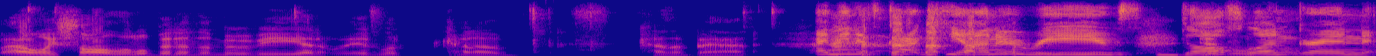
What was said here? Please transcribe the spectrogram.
I only saw a little bit of the movie and it, it looked kind of kind of bad. I mean, it's got Keanu Reeves, Dolph Lundgren,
